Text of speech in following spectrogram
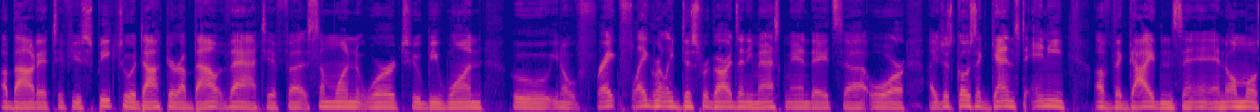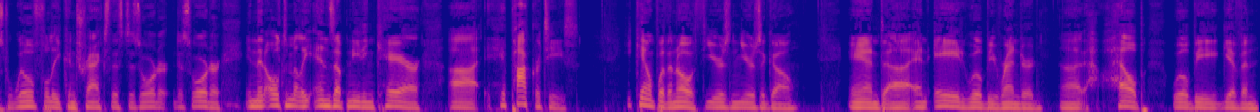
about it, if you speak to a doctor about that, if uh, someone were to be one who you know flagrantly disregards any mask mandates uh, or uh, just goes against any of the guidance and, and, almost willfully contracts this disorder disorder, and then ultimately ends up needing care, uh, Hippocrates he came up with an oath years and years ago, and uh, and aid will be rendered, uh, help will be given,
